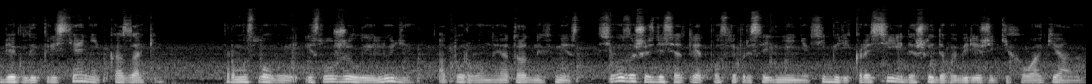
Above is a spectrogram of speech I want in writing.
Беглые крестьяне, казаки, промысловые и служилые люди, оторванные от родных мест, всего за 60 лет после присоединения Сибири к России дошли до побережья Тихого океана.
